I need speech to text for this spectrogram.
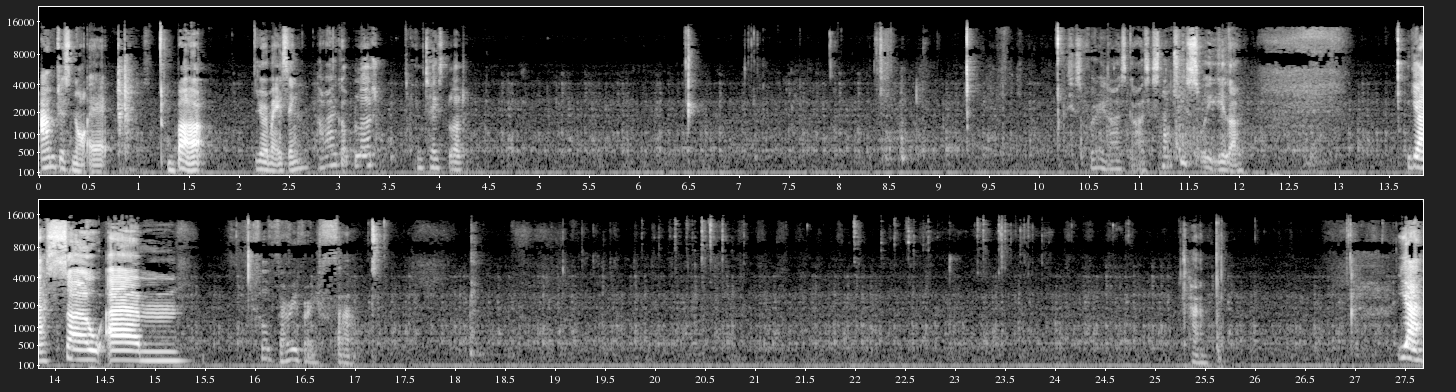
I'm just not it. But you're amazing. Have I got blood? can taste blood. This is really nice, guys. It's not too sweet either. Yes, yeah, so um, I feel very, very fat. Okay. Yeah,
